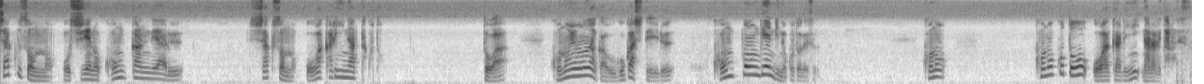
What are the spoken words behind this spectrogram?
釈尊の教えの根幹である釈尊のお分かりになったこととはこの世の中を動かしている根本原理のことです。この、このことをお分かりになられたのです。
